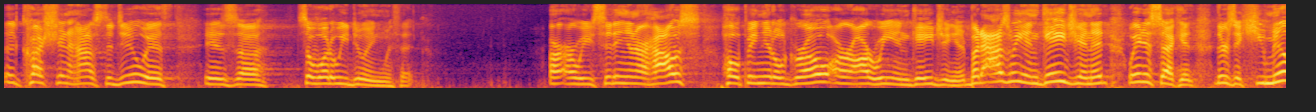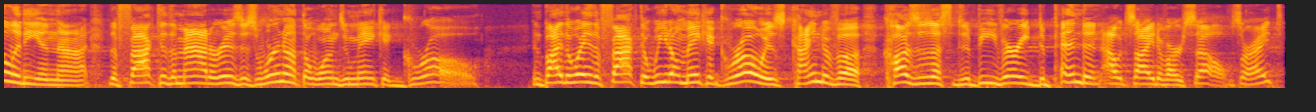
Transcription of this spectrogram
The question has to do with is uh, so what are we doing with it? Are, are we sitting in our house hoping it'll grow or are we engaging it? But as we engage in it, wait a second, there's a humility in that. The fact of the matter is, is we're not the ones who make it grow. And by the way, the fact that we don't make it grow is kind of a, causes us to be very dependent outside of ourselves, right?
